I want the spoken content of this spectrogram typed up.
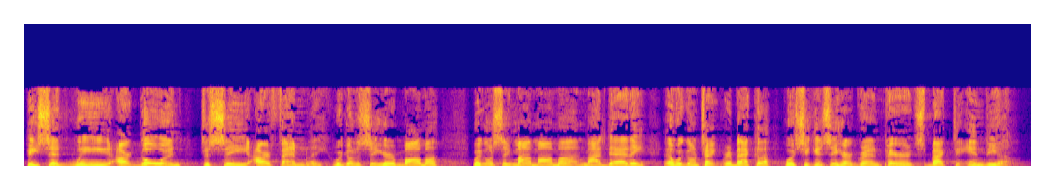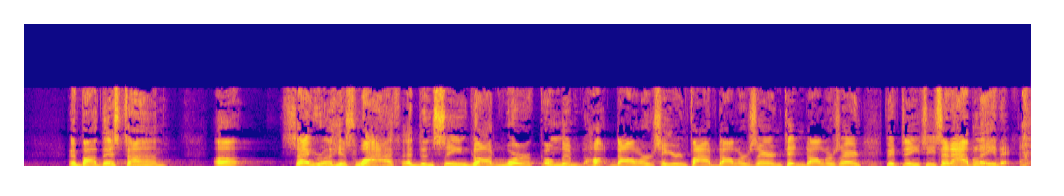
he said, we are going to see our family. We're going to see your mama. We're going to see my mama and my daddy. And we're going to take Rebecca where she can see her grandparents back to India. And by this time, uh, Sarah, his wife, had been seeing God work on them dollars here and five dollars there and ten dollars there and fifteen. She said, I believe it.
